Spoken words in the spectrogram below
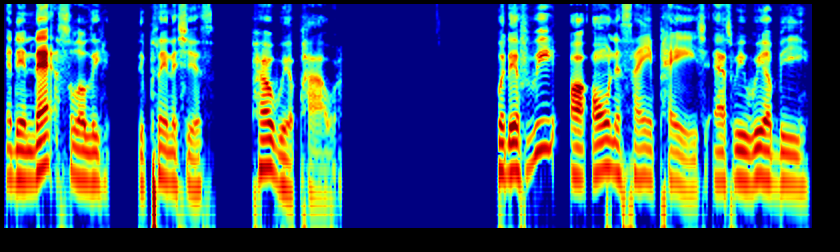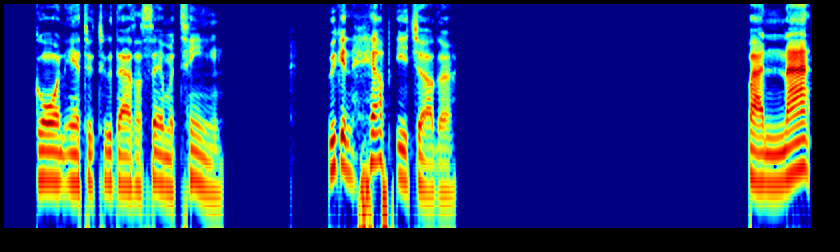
And then that slowly replenishes her willpower. But if we are on the same page as we will be going into 2017, we can help each other by not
